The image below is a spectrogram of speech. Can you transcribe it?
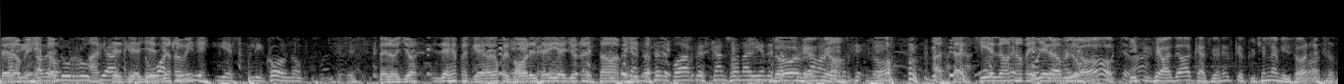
Pero, mijito, Urrutia antes de ayer yo no vine. y explicó, ¿no? Pero yo, déjeme que haga por favor, ese día yo no estaba, mijito. no se le puede dar descanso a nadie en este No, programa, jefe, ¿no? Porque- no. Hasta el cielo no me llega Blue. No, y si se van de vacaciones, que escuchen la emisora. por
